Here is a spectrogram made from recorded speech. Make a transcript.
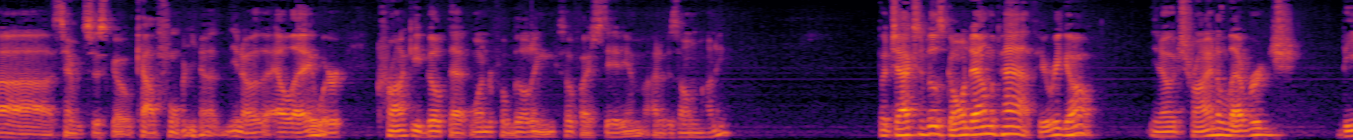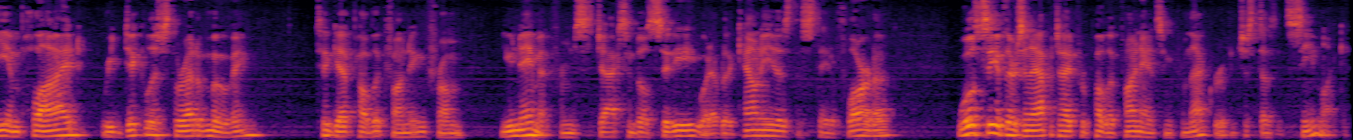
Uh, San Francisco, California, you know, the LA, where Kroenke built that wonderful building, SoFi Stadium, out of his own money. But Jacksonville's going down the path. Here we go. You know, trying to leverage the implied ridiculous threat of moving to get public funding from you name it, from Jacksonville City, whatever the county is, the state of Florida. We'll see if there's an appetite for public financing from that group. It just doesn't seem like it.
